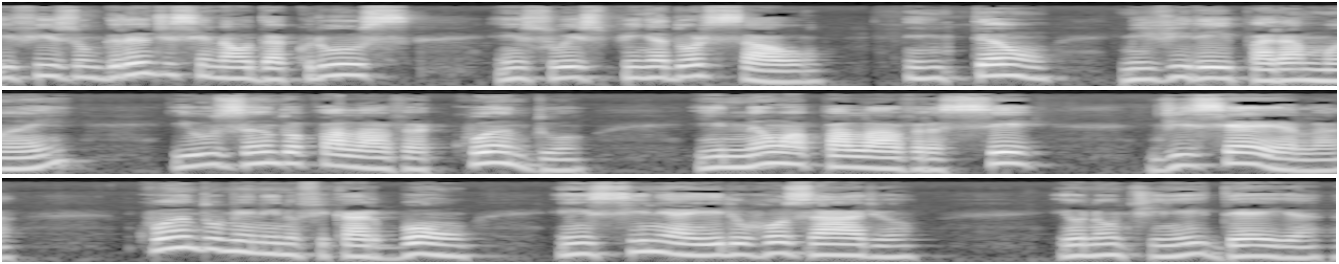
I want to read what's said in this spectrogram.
e fiz um grande sinal da cruz em sua espinha dorsal. Então me virei para a mãe e, usando a palavra quando e não a palavra se, disse a ela: Quando o menino ficar bom, ensine a ele o rosário. Eu não tinha ideia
